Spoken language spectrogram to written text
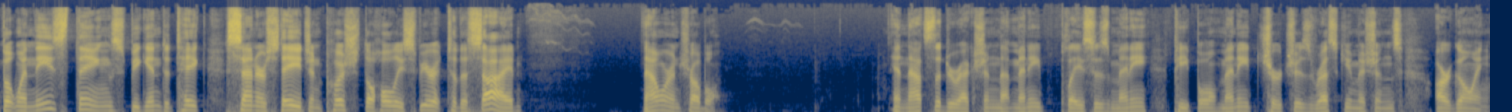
But when these things begin to take center stage and push the Holy Spirit to the side, now we're in trouble. And that's the direction that many places, many people, many churches, rescue missions are going.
